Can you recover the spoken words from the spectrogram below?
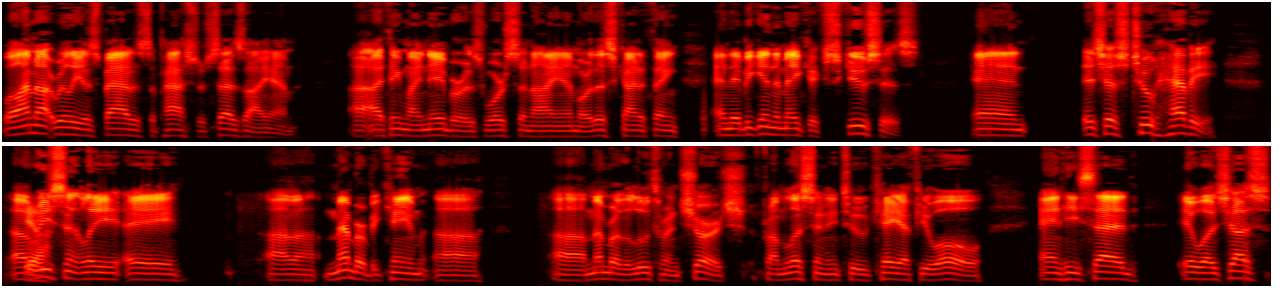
Well, I'm not really as bad as the pastor says I am. I think my neighbor is worse than I am, or this kind of thing. And they begin to make excuses. And it's just too heavy. Uh, Yeah. Recently, a uh, member became uh, a member of the Lutheran Church from listening to KFUO, and he said it was just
